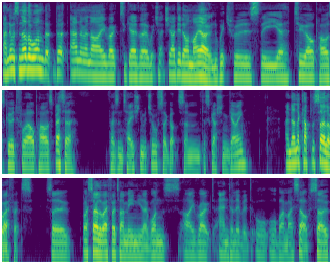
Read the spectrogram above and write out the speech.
And there was another one that, that Anna and I wrote together, which actually I did on my own, which was the uh, two LPARs good for LPARs better presentation, which also got some discussion going. And then a couple of solo efforts. So by solo effort, I mean, you know, ones I wrote and delivered all, all by myself. So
